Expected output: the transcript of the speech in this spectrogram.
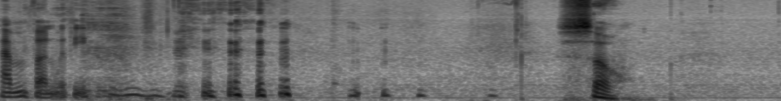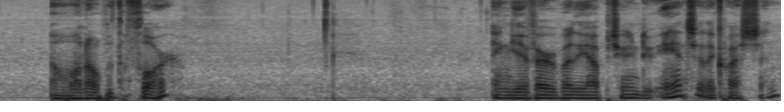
having fun with you. So, I want to open the floor and give everybody the opportunity to answer the question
